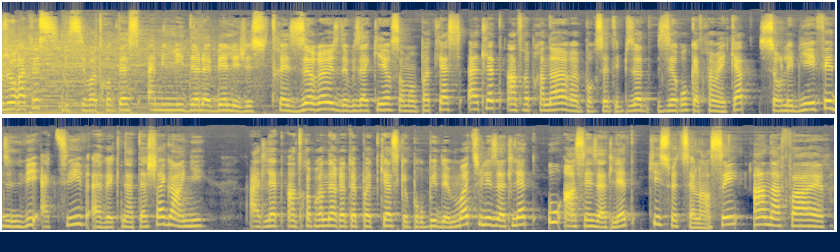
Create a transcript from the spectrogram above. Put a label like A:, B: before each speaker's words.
A: Bonjour à tous, ici votre hôtesse Amélie Delebel et je suis très heureuse de vous accueillir sur mon podcast Athlète Entrepreneur pour cet épisode 084 sur les bienfaits d'une vie active avec Natacha Gagné. Athlète Entrepreneur est un podcast que pour but de motiver les athlètes ou anciens athlètes qui souhaitent se lancer en affaires.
